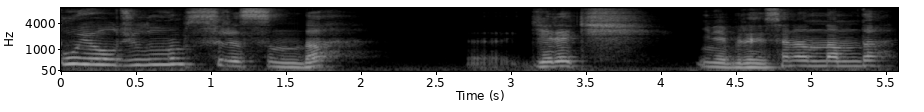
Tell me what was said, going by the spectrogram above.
Bu yolculuğum sırasında e, gerek yine bireysel anlamda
